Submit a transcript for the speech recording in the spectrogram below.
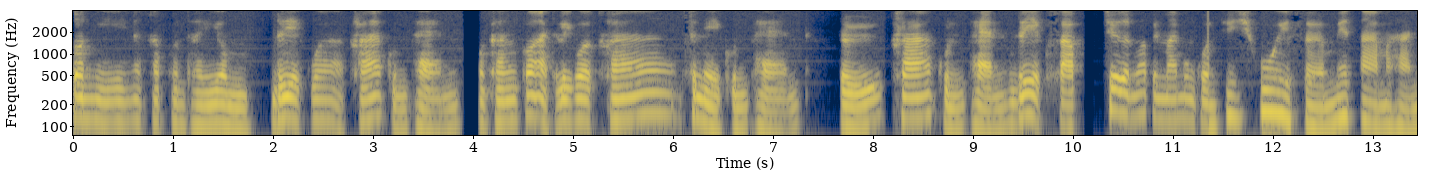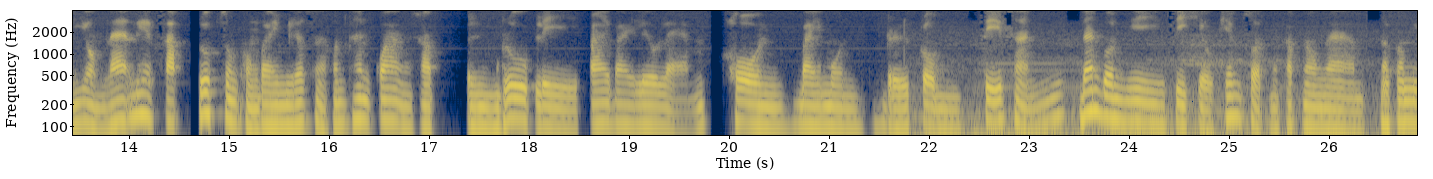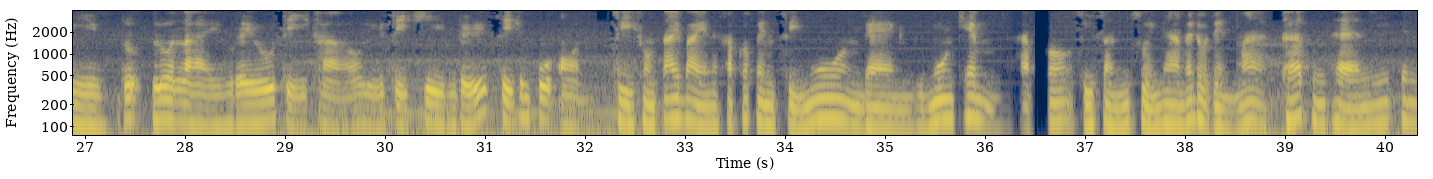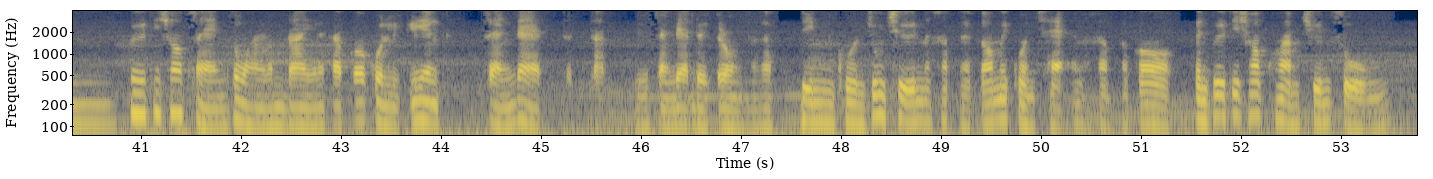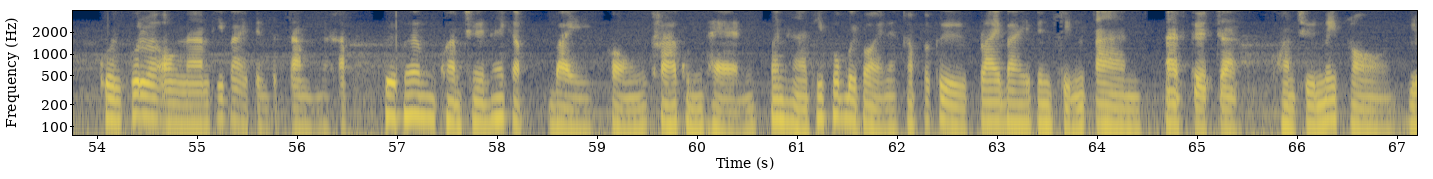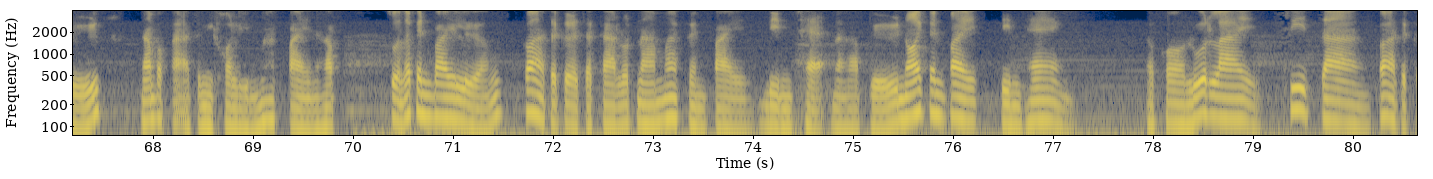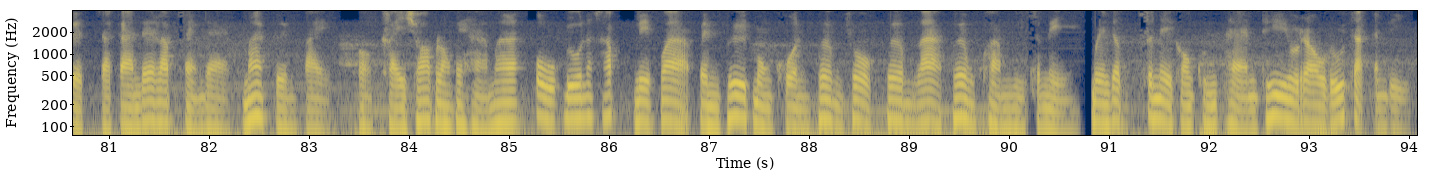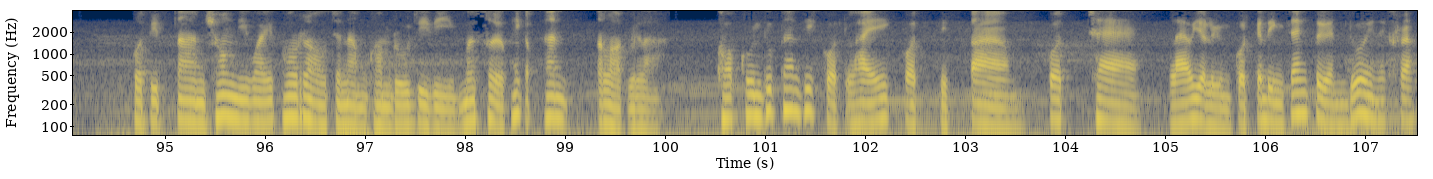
ต้นนี้นะครับคนไทยนิยมเรียกว่าคล้าขุนแผน บางครั้งก็อาจจะเรียกว่าคล้าเสน่ห์ขุนแผน หรือคล้าขุนแผนเรียกทรัพย์ เชื่อกันว่าเป็นไม้มงคลที่ช่วยเสริมเมตตามหานิยมและเรียกทรัพย์ รูปทรงของใบมีลักษณะค่อนข้างกว้างครับ เป็นรูปรีปลายใบเรียวแหลม โคนใบมน หรือกลม สีสัน ด้านบนมีสีเขียวเข้มสดนะครับเงางาม แล้วก็มีลวดลายริ้ว สีขาว หรือสีครีม หรือสีชมพูอ่อน สีของใต้ใบนะครับ ก็เป็นสีม่วง แดงหรือม่วงเข้มนะครับก็สีสันสวยงามและโดดเด่นมากค้าขุนแผนนี้เป็นพืชที่ชอบแสงสว่างลำไรนะครับ ก็ควรหลีกเลี่ยงแสงแดดจัดๆหรือแสงแดดโดยตรงนะครับ ดินควรชุ่มชื้นนะครับ แต่ก็ไม่ควรแฉะนะครับ แล้วก็ เป็นพืชที่ชอบความชื้นสูง ควรพ่นละอองน้ำที่ใบเป็นประจำนะครับ เพื่อเพิ่มความชื้นให้กับใบของคลาขุนแผน ปัญหาที่พบบ่อยๆนะครับ ก็คือปลายใบเป็นสีน้ำตาล อาจเกิดจากความชื้นไม่พอ หรือน้ำประปาอาจจะมีคลอรีนมากไปนะครับ ส่วนถ้าเป็นใบเหลืองก็อาจจะเกิดจากการลดน้ำมากเกินไป ดินแฉะนะครับ หรือน้อยเกินไปดินแห้ง แล้วก็ลวดลายซีดจางก็อาจจะเกิดจากการได้รับแสงแดดมากเกินไปก็ใครชอบลองไปหามาปลูกดูนะครับ เรียกว่าเป็นพืชมงคล เพิ่มโชค เพิ่มลาภเพิ่มความมีเสน่ห์เหมือนกับเสน่ห์ของขุนแผนที่เรารู้จักกันดีกดติดตามช่องนี้ไว้เพราะเราจะนำความรู้ดีๆ มาเสิร์ฟให้กับท่านตลอดเวลา ขอบคุณทุกท่านที่กดไลค์กดติดตาม กดแชร์ แล้วอย่าลืมกดกระดิ่งแจ้งเตือนด้วยนะครับ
